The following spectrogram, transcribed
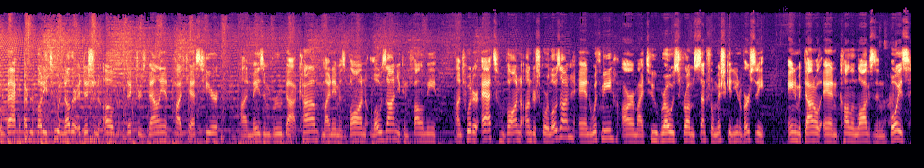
Welcome back, everybody, to another edition of Victor's Valiant podcast here on MaizenBrew.com. My name is Vaughn Lozon. You can follow me on Twitter at Vaughn underscore Lozon. And with me are my two bros from Central Michigan University, Andy McDonald and Colin Logs. And boys,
